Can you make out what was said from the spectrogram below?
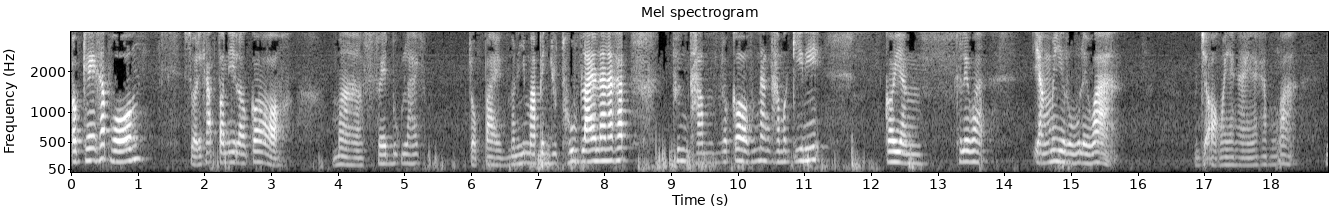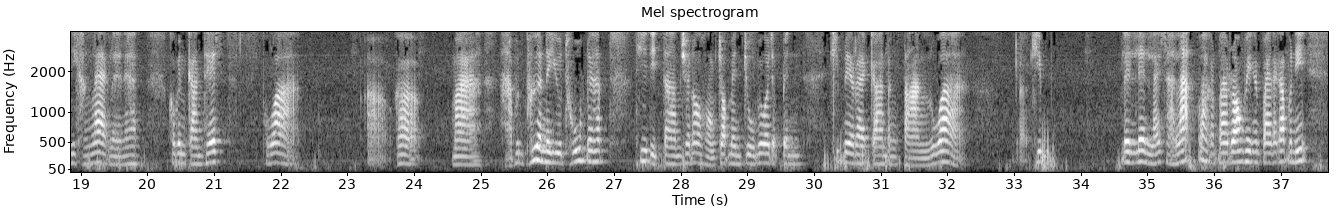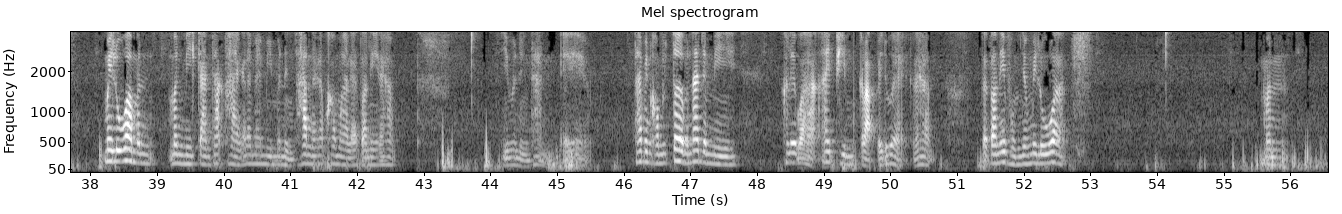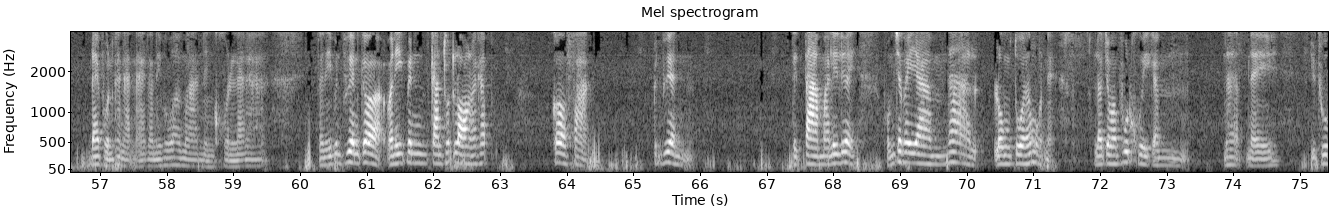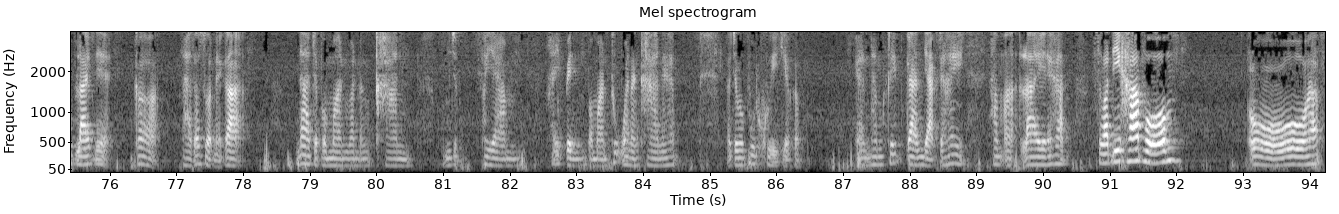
โอเคครับผม สวัสดีครับ ตอนนี้เราก็มา Facebook Live จบไปวันนี้มาเป็น YouTube Live แล้วนะครับ เพิ่งทำแล้วก็เพิ่งนั่งทำเมื่อกี้นี้ ก็ยังเขาเรียกว่ายังไม่รู้เลยว่า มันจะออกมายังไงนะครับ เพราะว่านี่ครั้งแรกเลยนะครับ ก็เป็นการเทส เพราะว่าก็มาหาเพื่อนๆใน YouTube นะครับ ที่ติดตามช่องของ Job Man Ju ไม่ว่าจะเป็นคลิปในรายการต่างๆ หรือว่าคลิปเล่นๆไร้สาระว่ากันไปร้องเพลงกันไปนะครับ วันนี้ไม่รู้ว่ามันมันมีการทักทายกันได้ไหมมีมาหนึ่งท่านนะครับ เข้ามาแล้วตอนนี้นะครับมีมาหนึ่งท่านเอถ้าเป็นคอมพิวเตอร์มันน่าจะมีเขาเรียกว่าให้พิมพ์กลับไปด้วยนะครับ แต่ตอนนี้ผมยังไม่รู้ว่า มัน ได้ผลขนาดไหนตอนนี้เพราะว่ามาหนึ่งคนแล้วนะฮะตอนนี้เพื่อนๆก็วันนี้เป็นการทดลองนะครับ ก็ฝากเพื่อนๆติดตามมาเรื่อยๆ ผมจะพยายามถ้าลงตัวทั้งหมดเนี่ย เราจะมาพูดคุยกันนะครับใน YouTube Live เนี่ย ก็ถ่ายทอดสดเนี่ยก็น่าจะประมาณวันอังคาร ผมจะพยายามให้เป็นประมาณทุกวันอังคารนะครับ เราจะมาพูดคุยเกี่ยวกับ การทำคลิปการอยากจะให้ทำอะไรนะครับ สวัสดีครับผม โอ้ครับ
